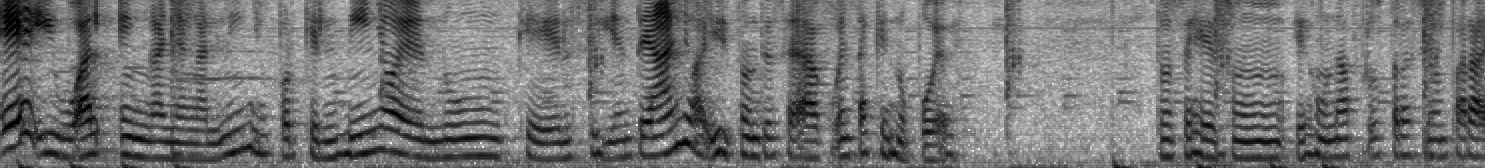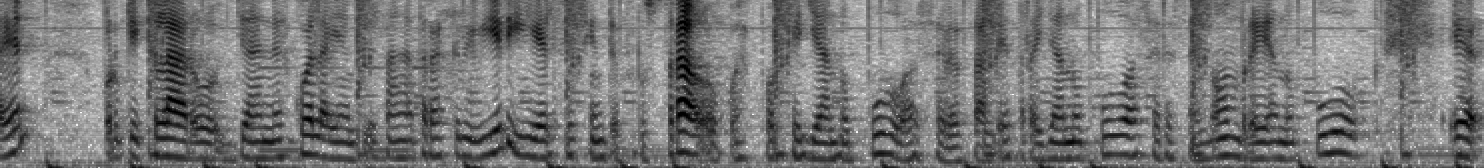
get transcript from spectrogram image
E igual engañan al niño, porque el niño en un, que el siguiente año ahí es donde se da cuenta que no puede. Entonces es, un, es una frustración para él porque claro, ya en la escuela ya empiezan a transcribir y él se siente frustrado, pues porque ya no pudo hacer esa letra, ya no pudo hacer ese nombre, ya no pudo eh,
